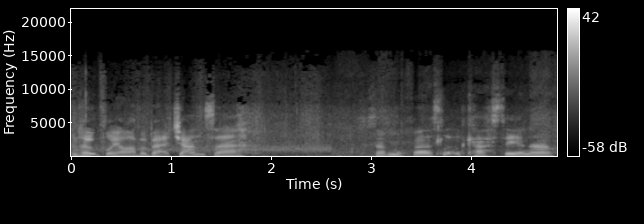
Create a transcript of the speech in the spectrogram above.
and hopefully I'll have a better chance there. So I have my first little cast here now.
